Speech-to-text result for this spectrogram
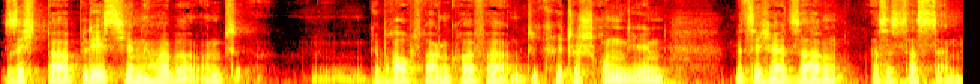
sichtbar Bläschen habe und Gebrauchtwagenkäufer, die kritisch rumgehen, mit Sicherheit sagen, was ist das denn?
